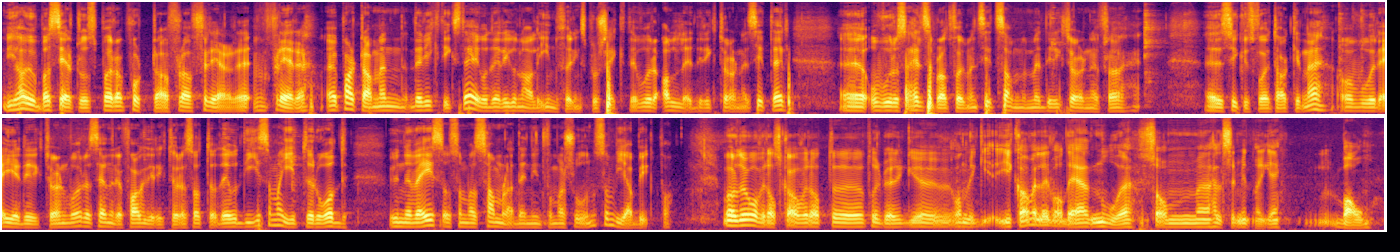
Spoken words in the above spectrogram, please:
Vi har jo basert oss på rapporter fra flere, flere, eh, parter, men det viktigste er jo det regionale innføringsprosjektet hvor alle direktørene sitter, eh, og hvor også Helseplattformen sitter sammen med direktørene fra eh, sykehusforetakene, og hvor eierdirektøren vår og senere fagdirektør har sittet. Det er jo de som har gitt råd underveis, og som har samla den informasjonen som vi har bygd på. Var du overraska over at uh, Torbjørg Vanvik gikk av, eller var det noe som Helse Midt-Norge ba om?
